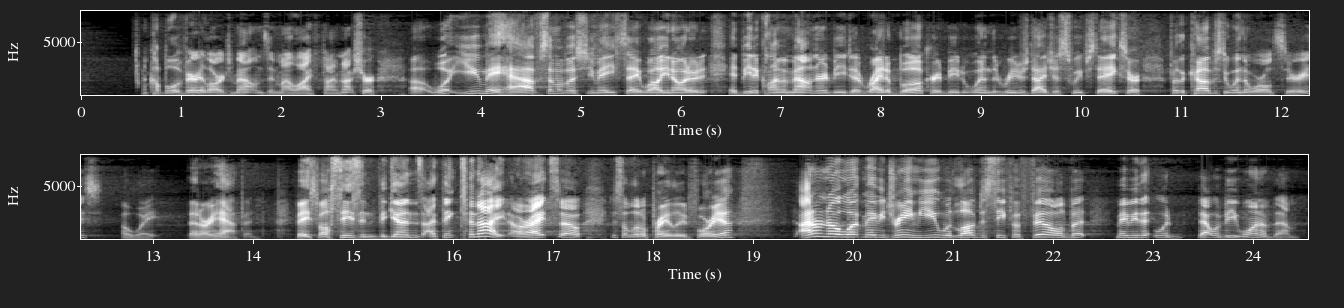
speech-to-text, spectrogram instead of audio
a couple of very large mountains in my lifetime. Not sure uh, what you may have. Some of us, you may say, well, you know what, it'd, be to climb a mountain, or it'd be to write a book, or it'd be to win the Reader's Digest sweepstakes, or for the Cubs to win the World Series. Oh, wait, that already happened. Baseball season begins, I think, tonight, all right? So just a little prelude for you. I don't know what maybe dream you would love to see fulfilled, but maybe that would, that would be one of them.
